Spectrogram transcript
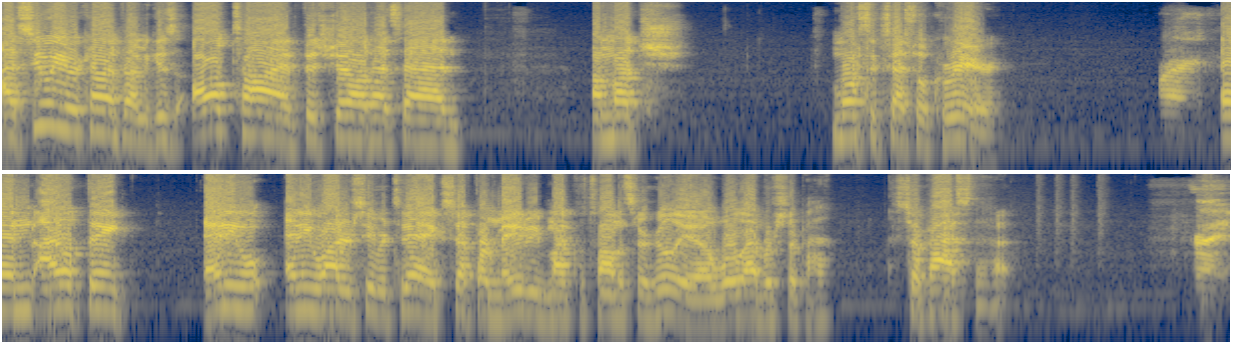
I see where you were coming from because all time Fitzgerald has had a much more successful career. Right. And I don't think any any wide receiver today, except for maybe Michael Thomas or Julio, will ever surpass surpass that. Right.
